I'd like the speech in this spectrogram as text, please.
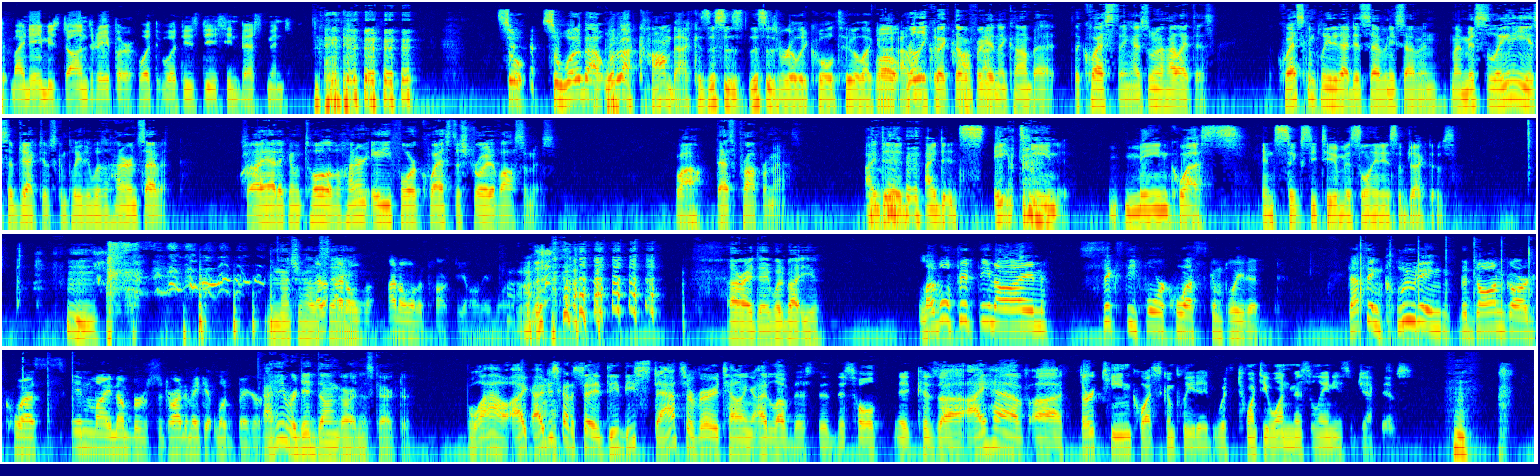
My name is Don Draper. What what is this investment? So so what about what about combat? Because this is this is really cool too. Like Well, I- I really like quick though, combat. before getting to combat, the quest thing. I just want to highlight this. Quest completed, I did seventy-seven. My miscellaneous objectives completed was one hundred and seven. So I had a total of one hundred eighty-four quests destroyed of awesomeness. Wow. That's proper math. I did I did 18 main quests and 62 miscellaneous objectives. Hmm. I'm not sure how I, to don't- say. I don't, I don't want to talk to y'all anymore. All right, Dave. What about you? Level 59, 64 quests completed. That's including the Dawnguard quests in my numbers to try to make it look bigger. I never did Dawnguard in this character. Wow, I, I just got to say the, these stats are very telling. I love this th- this whole because uh, I have uh, 13 quests completed with 21 miscellaneous objectives.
